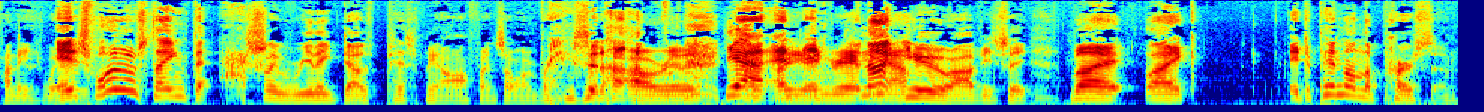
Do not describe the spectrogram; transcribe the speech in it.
funny ways. It's one of those things that actually really does piss me off when someone brings it up. Oh, really? Yeah, Are- are and, you and angry at me not now? you, obviously, but like it depends on the person.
